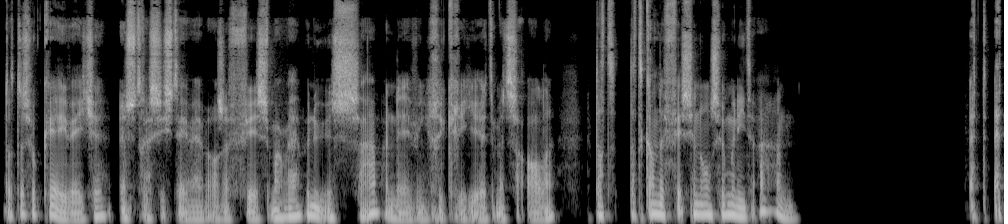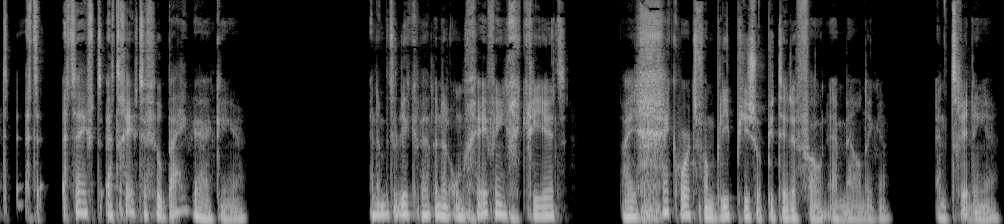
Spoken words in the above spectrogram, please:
dat is oké, weet je, een stresssysteem hebben als een vis, maar we hebben nu een samenleving gecreëerd met z'n allen. Dat, dat kan de vis in ons helemaal niet aan. Het, het, het, het, heeft, het geeft te veel bijwerkingen. En dan bedoel ik, we hebben een omgeving gecreëerd waar je gek wordt van bliepjes op je telefoon en meldingen en trillingen.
